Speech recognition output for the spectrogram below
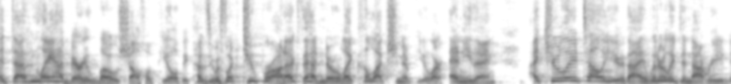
It definitely had very low shelf appeal because it was like two products. It had no like collection appeal or anything. I truly tell you that I literally did not read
